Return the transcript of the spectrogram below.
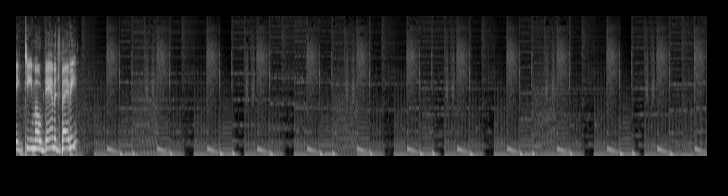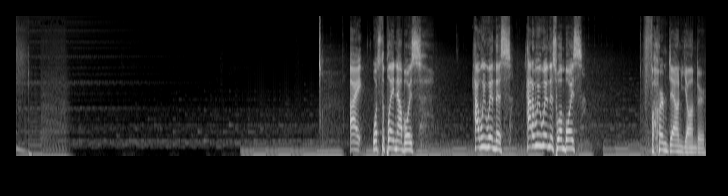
Big Teemo damage, baby. All right, what's the play now, boys? How we win this? How do we win this one, boys? Farm down yonder.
